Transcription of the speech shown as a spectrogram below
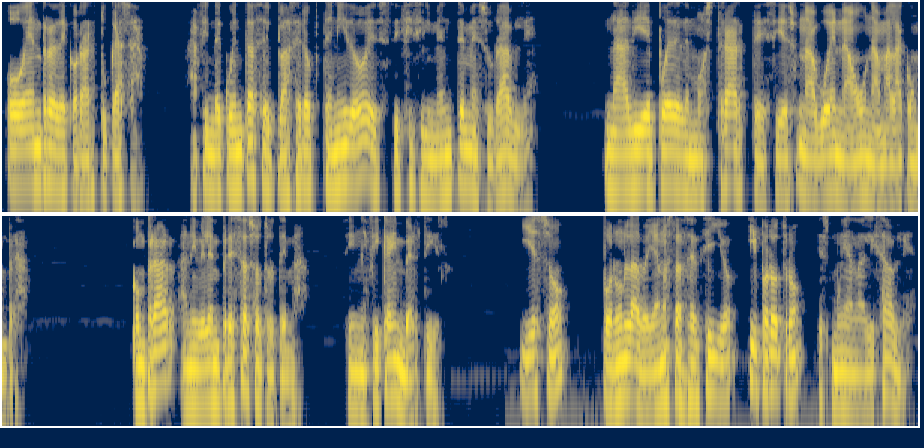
o en redecorar tu casa. A fin de cuentas, el placer obtenido es difícilmente mesurable. Nadie puede demostrarte si es una buena o una mala compra. Comprar a nivel empresa es otro tema. Significa invertir. Y eso, por un lado, ya no es tan sencillo y por otro, es muy analizable.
